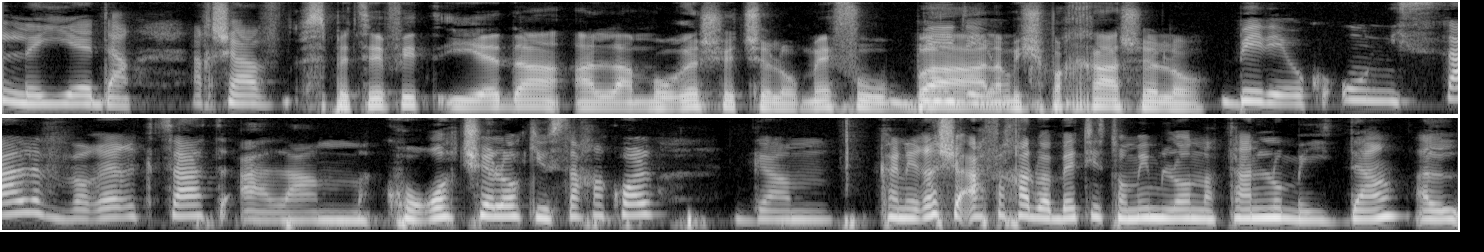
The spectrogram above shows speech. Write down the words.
לידע. עכשיו ספציפית ידע על המורשת שלו מאיפה הוא בא בדיוק. על המשפחה שלו. בדיוק הוא ניסה לברר קצת על המקורות שלו כי הוא סך הכל גם כנראה שאף אחד בבית יתומים לא נתן לו מידע על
